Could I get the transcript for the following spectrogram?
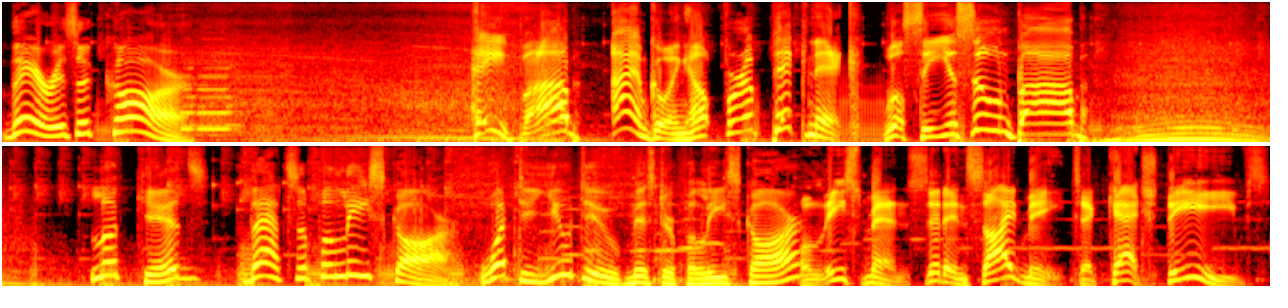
there is a car. Hey, Bob! I am going out for a picnic. We'll see you soon, Bob. Look, kids, that's a police car. What do you do, Mr. Police Car? Policemen sit inside me to catch thieves.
